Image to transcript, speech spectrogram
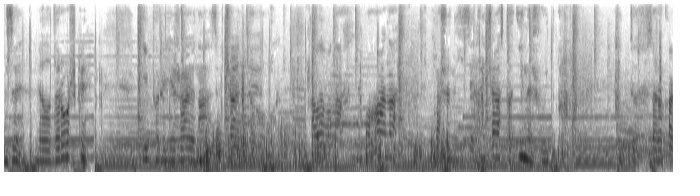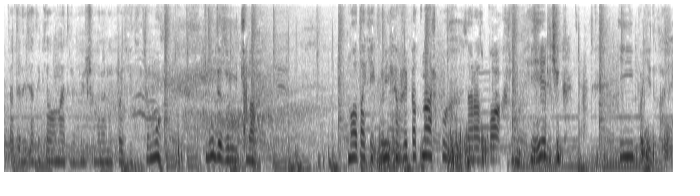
з велодорожки і переїжджаю на звичайну дорогу. Але вона непогана, машини їздять не часто і не швидко. Тут 40-50 кілометрів більше вони не поїдуть. Тому буде зручно. Ну а так як приїхав вже 15 зараз бахну гельчик і поїду далі.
